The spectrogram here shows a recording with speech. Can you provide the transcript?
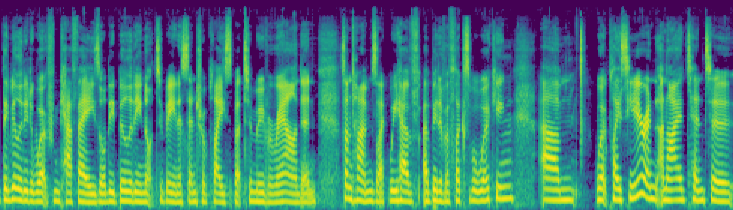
the ability to work from cafes or the ability not to be in a central place but to move around. And sometimes like we have a bit of a flexible working um, workplace here, and and I tend to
